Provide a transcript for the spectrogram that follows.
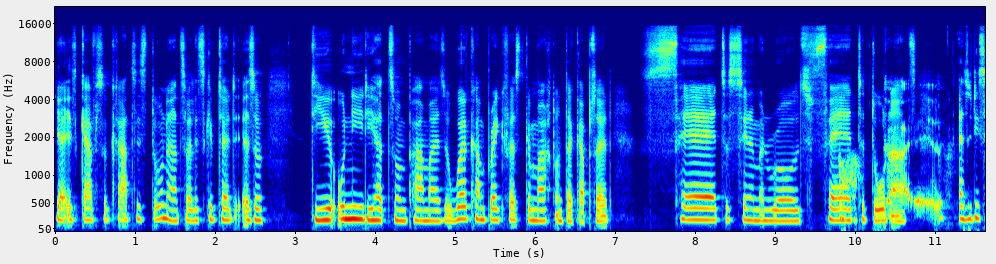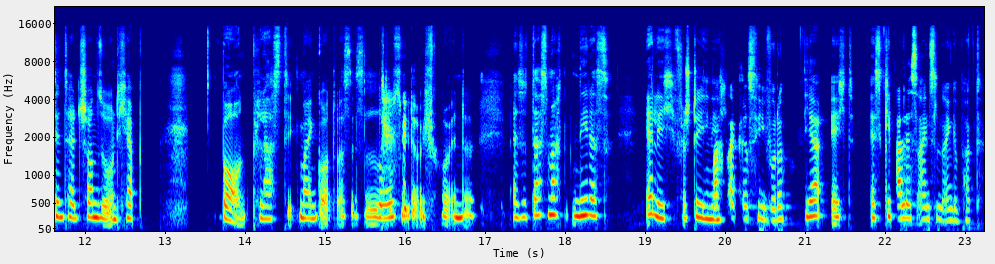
Ja, es gab so gratis Donuts, weil es gibt halt, also die Uni, die hat so ein paar Mal so Welcome Breakfast gemacht und da gab es halt fette Cinnamon Rolls, fette Donuts. geil. Also die sind halt schon so und ich habe, boah, und Plastik, mein Gott, was ist los mit euch, Freunde? Also das macht, nee, das, ehrlich, verstehe ich nicht. Macht aggressiv, oder? Ja, echt. Es gibt Alles einzeln eingepackt.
